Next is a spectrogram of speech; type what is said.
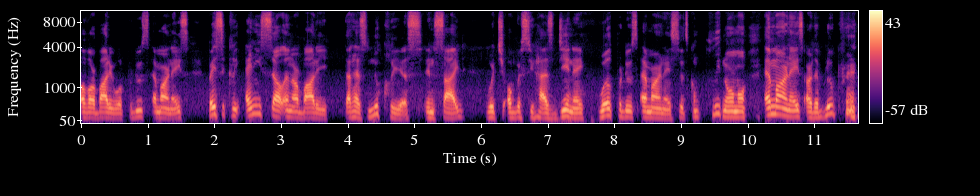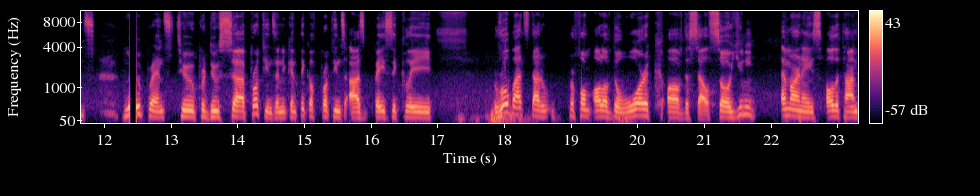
of our body will produce mRNAs. Basically, any cell in our body that has nucleus inside, which obviously has DNA, will produce mRNAs. So it's completely normal. mRNAs are the blueprints blueprints to produce uh, proteins. And you can think of proteins as basically robots that perform all of the work of the cell. So you need mRNAs all the time.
